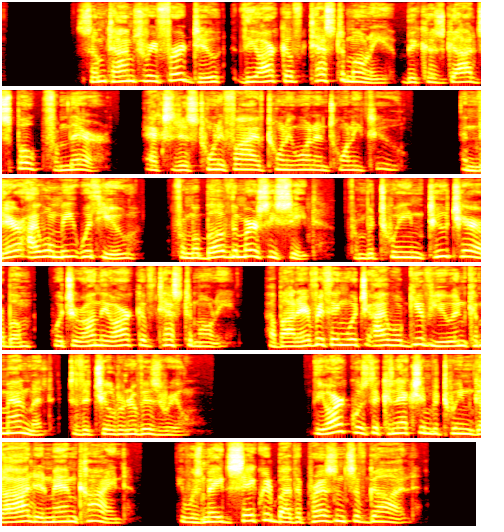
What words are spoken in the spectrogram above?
Sometimes referred to the Ark of Testimony because God spoke from there. Exodus 25, 21, and 22. And there I will meet with you from above the mercy seat, from between two cherubim which are on the ark of testimony, about everything which I will give you in commandment to the children of Israel. The ark was the connection between God and mankind. It was made sacred by the presence of God.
